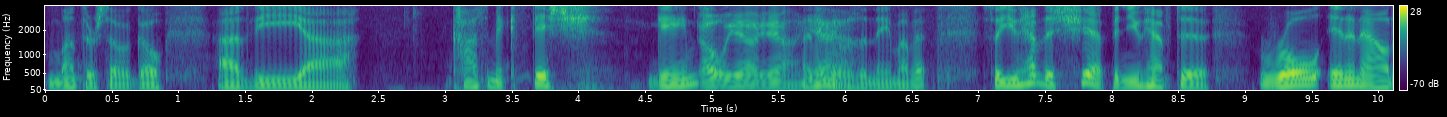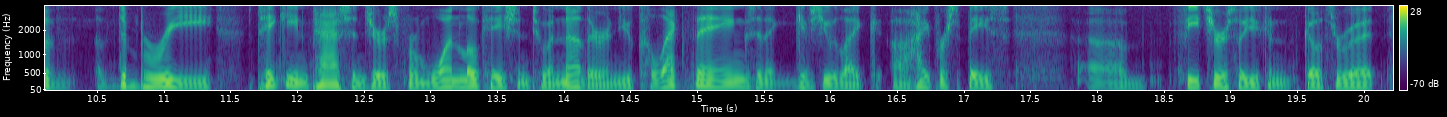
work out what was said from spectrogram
month or so ago, uh, the uh, Cosmic Fish game. oh yeah, yeah. I think that was the name of it. So you have the ship, and you have to roll in and out of, of debris, taking passengers from one location to another, and you collect things, and it gives you like a hyperspace uh, feature, so you can go through it.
